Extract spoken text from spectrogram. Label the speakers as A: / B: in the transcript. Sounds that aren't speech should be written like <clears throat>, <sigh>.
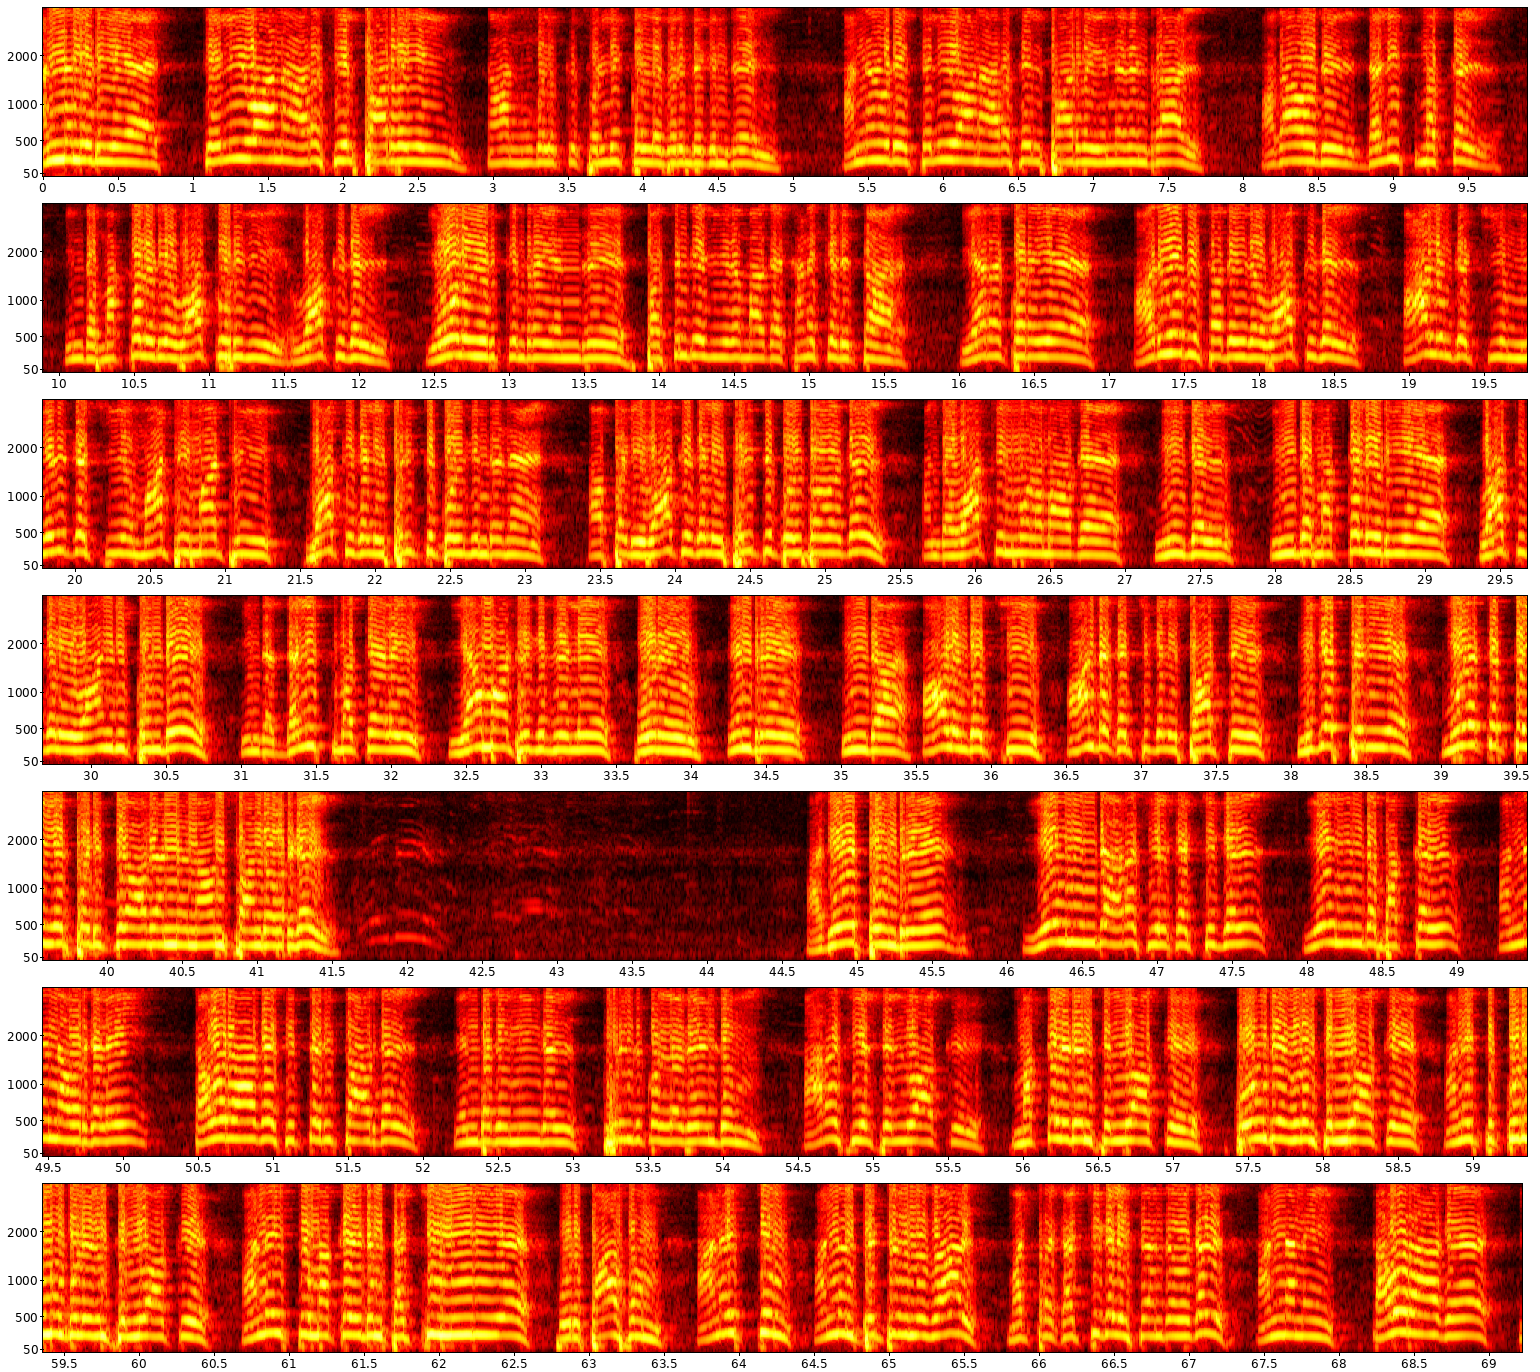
A: அண்ணனுடைய தெளிவான அரசியல் பார்வையை நான் உங்களுக்கு சொல்லிக்கொள்ள விரும்புகின்றேன். அண்ணனுடைய தெளிவான அரசியல் பார்வை என்னவென்றால் அதாவது தலித் மக்கள் இந்த மக்களுடைய வாக்குறுதி வாக்குகள் எவ்வளவு இருக்கின்ற என்று பர்சன்டேஜ் விதமாக கணக்கெடுத்தார். ஏறக்குறைய அறுபது சதவீத வாக்குகள் ஆளுங்கட்சியும் எதிர்கட்சியும் மாற்றி மாற்றி வாக்குகளை பிரித்துக் கொள்கின்றன. அப்படி வாக்குகளை பிரித்துக் கொள்பவர்கள் அந்த வாக்கின் மூலமாக நீங்கள் இந்த மக்களுடைய வாக்குகளை வாங்கி கொண்டு இந்த தலித் மக்களை ஏமாற்றுகிறீர்களே ஒரு என்று இந்த ஆளுங்கட்சி ஆண்ட கட்சிகளை பார்த்து மிகப்பெரிய முழக்கத்தை ஏற்படுத்தினார் அண்ணன் நாம் சார்ந்தவர்கள் அதே போன்று ஏன் இந்த அரசியல் கட்சிகள் ஏன் இந்த மக்கள் அண்ணன் அவர்களை தவறாக சித்தரித்தார்கள் என்பதை நீங்கள் புரிந்து கொள்ள வேண்டும். அரசியல் செல்வாக்கு மக்களிடம் செல்வாக்கு குழந்தைகளிடம் செல்வாக்கு அனைத்து குடும்பங்களிடம் செல்வாக்கு அனைத்து மக்களிடம் கட்சி மீறிய ஒரு பாசம் அனைத்தும் அண்ணன் பெற்றிருந்ததால் மற்ற கட்சிகளை சேர்ந்தவர்கள் அண்ணனை தவறாக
